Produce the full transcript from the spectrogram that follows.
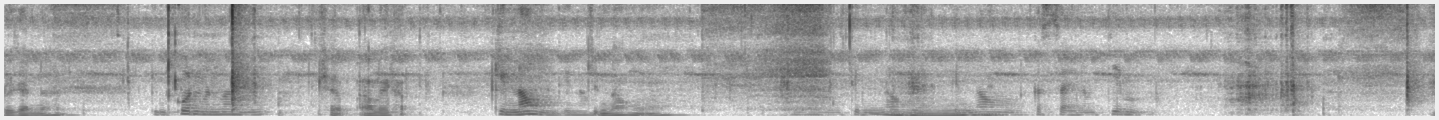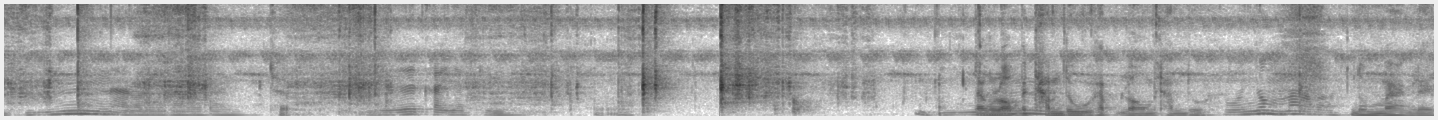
ด้วยกันนะฮะกินก้นมันว่าอย่างนี้ครับเอาเลยครับ กินน่องกินน่องกินน่องเนอะกินน่องกินน่องก็ใส่น้ำจิ้มอืมอร่อยอร่อยอร่อยครับเด้อใครอยากกินต้องลองไปทำดูครับ ลองไปทำดู โอ้ยนุ่มมากอะนุ่มมากเลย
